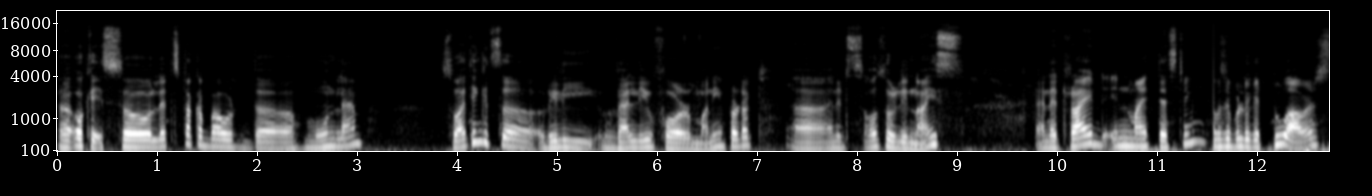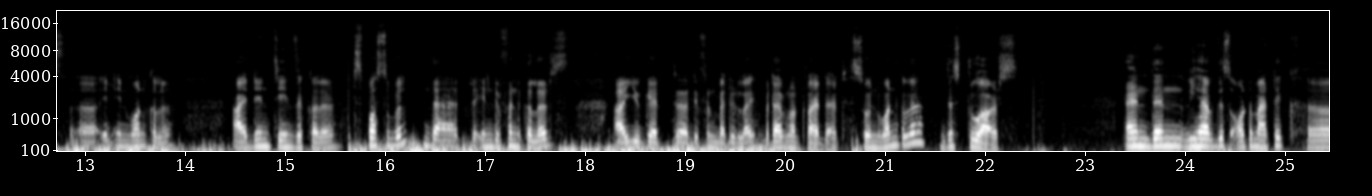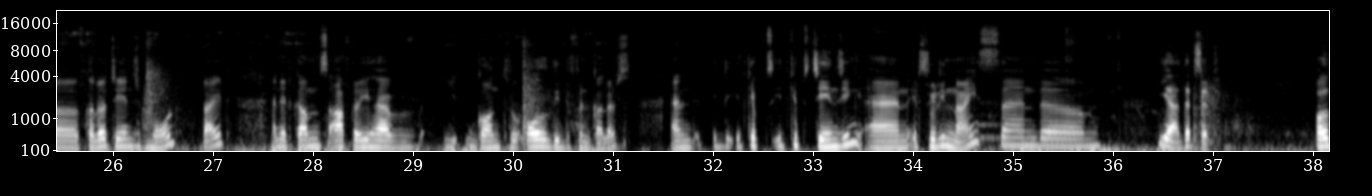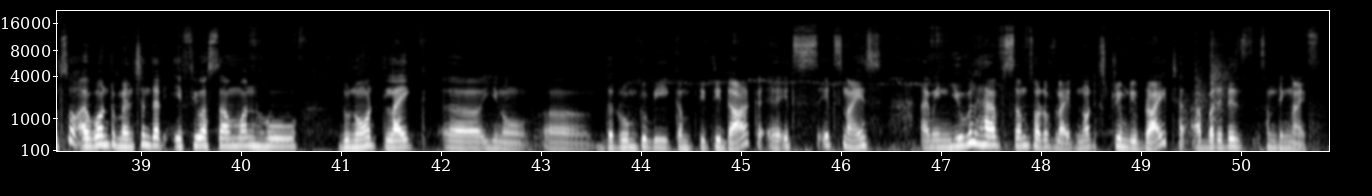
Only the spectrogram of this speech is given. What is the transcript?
Uh, okay, so let's talk about the moon lamp. So I think it's a really value for money product uh, and it's also really nice. And I tried in my testing, I was able to get two hours uh, in, in one color. I didn't change the color. It's possible that in different colors uh, you get uh, different battery life, but I have not tried that. So in one color, just two hours and then we have this automatic uh, color change mode right? And it comes after you have gone through all the different colors. And it, it keeps it keeps changing and it's really nice. And um, yeah that's it. Also i want to mention that if you are someone who do not like uh, you know uh, the room to be completely dark uh, it's it's nice. I mean you will have some sort of light not extremely bright uh, but it is something nice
